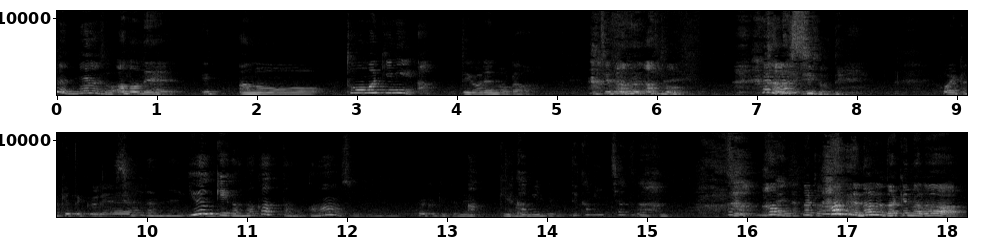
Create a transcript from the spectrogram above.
うだね。そうあのねいあのー遠巻きに「あっ」って言われるのが一番 あの悲しいので。声かけてくれ。そうだね。勇気がなかったのかな。声かけてねあデカミ気軽にね。デカミちゃんだそうはみたいな。なんかはってなるだけなら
